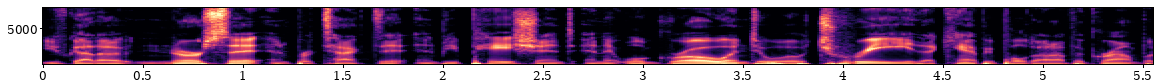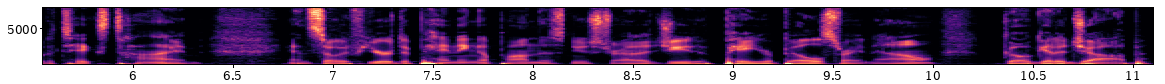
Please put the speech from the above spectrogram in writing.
you've got to nurse it and protect it and be patient and it will grow into a tree that can't be pulled out of the ground but it takes time and so if you're depending upon this new strategy to pay your bills right now go get a job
